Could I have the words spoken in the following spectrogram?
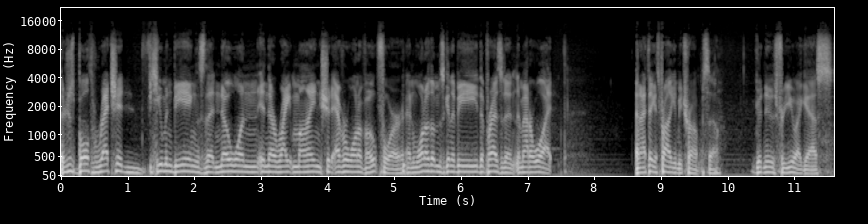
They're just both wretched human beings that no one in their right mind should ever want to vote for. And one of them is going to be the president no matter what. And I think it's probably going to be Trump. So, good news for you, I guess.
